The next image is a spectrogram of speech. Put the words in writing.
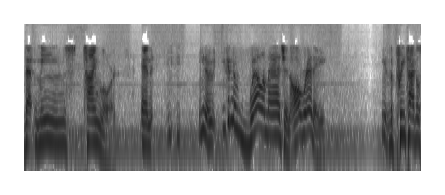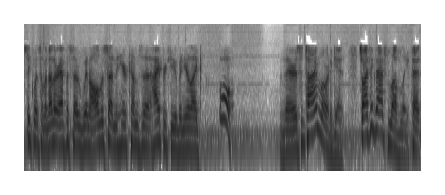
that means Time Lord, and you know you can well imagine already the pre-title sequence of another episode when all of a sudden here comes the hypercube and you're like, oh, there's the Time Lord again. So I think that's lovely that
